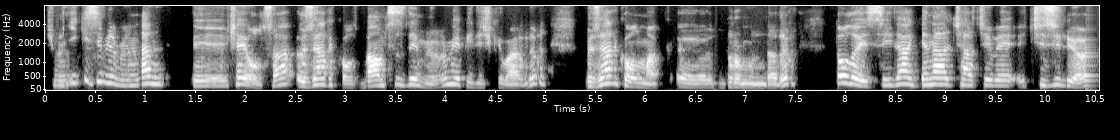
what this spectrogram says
Şimdi ikisi birbirinden e, şey olsa, özerk ol, bağımsız demiyorum, hep ilişki vardır. Özerk olmak e, durumundadır. Dolayısıyla genel çerçeve çiziliyor.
